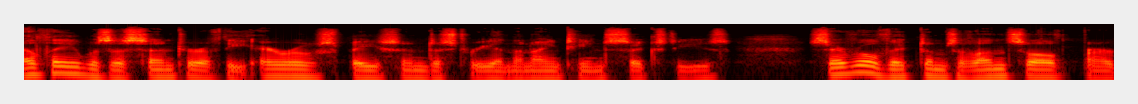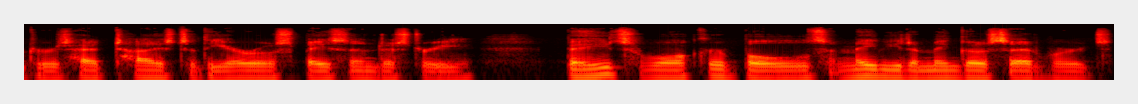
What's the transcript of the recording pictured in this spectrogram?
LA was a center of the aerospace industry in the 1960s. Several victims of unsolved murders had ties to the aerospace industry. Bates, Walker, Bowles, maybe Domingos Edwards.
